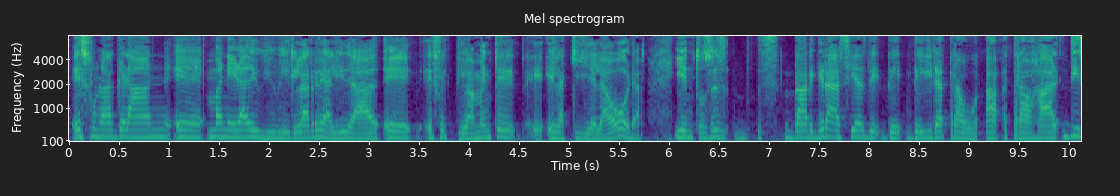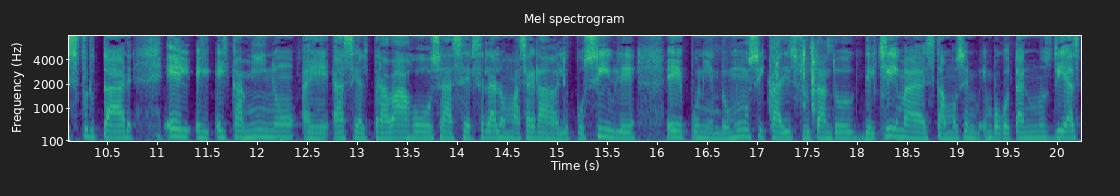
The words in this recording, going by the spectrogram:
es una gran eh, manera de vivir la realidad eh, efectivamente eh, el aquí y el ahora. Y entonces dar gracias de, de- de ir a, traba- a- trabajar disfrutar el, el- el camino eh, hacia el trabajo o sea hacérsela lo más agradable posible eh, poniendo música disfrutando del clima. Estamos en, en Bogotá en unos días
